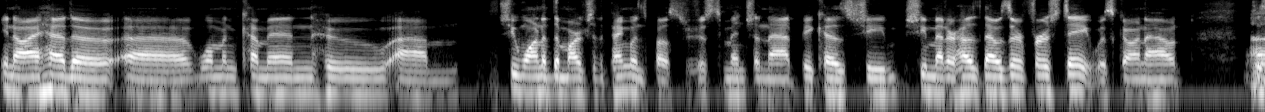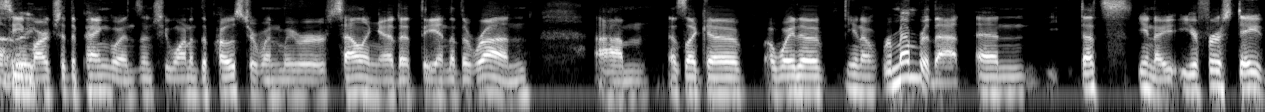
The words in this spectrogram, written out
you know, I had a, a woman come in who um, she wanted the March of the Penguins poster. Just to mention that because she she met her husband. That was their first date. Was going out to Uh, see right. March of the Penguins, and she wanted the poster when we were selling it at the end of the run, um, as like a, a way to you know remember that. And that's you know your first date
